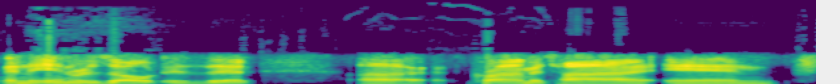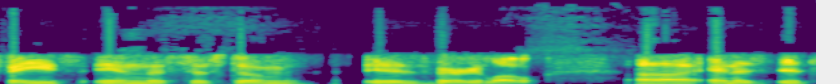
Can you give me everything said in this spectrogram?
and the end result is that uh, crime is high and faith in the system is very low. Uh, and it's, it's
